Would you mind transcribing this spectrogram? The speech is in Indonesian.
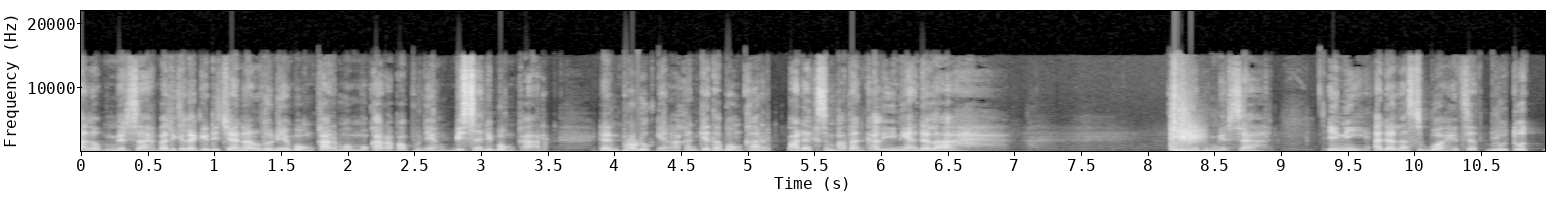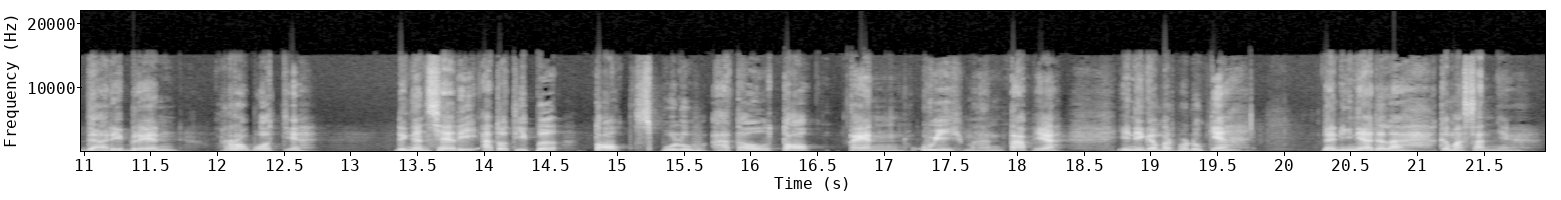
Halo pemirsa, balik lagi di channel Dunia Bongkar, membongkar apa pun yang bisa dibongkar. Dan produk yang akan kita bongkar pada kesempatan kali ini adalah... Ini pemirsa. Ini adalah sebuah headset Bluetooth dari brand Robot ya. Dengan seri atau tipe Talk 10 atau Talk 10. Wih, mantap ya. Ini gambar produknya, dan ini adalah kemasannya.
